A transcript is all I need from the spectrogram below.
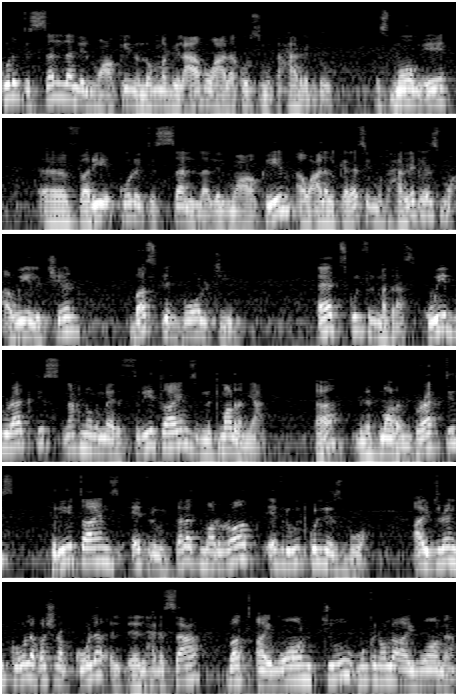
كرة السلة للمعاقين اللي هم بيلعبوا على كرسي متحرك دول. اسمهم إيه؟ آه فريق كرة السلة للمعاقين أو على الكراسي المتحركة اسمه a wheelchair basketball team. At school في المدرسة. We practice. نحن نمارس. 3 times بنتمرن يعني. ها؟ بنتمرن. Practice 3 times every week. ثلاث مرات every week كل أسبوع. I drink كولا بشرب كولا اللي هي الحاجة الساعة. But I want to ممكن أقول I wanna.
